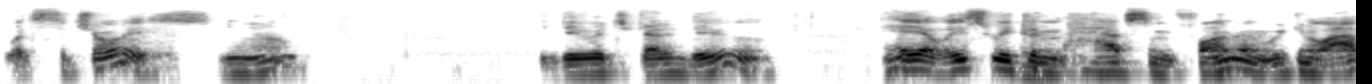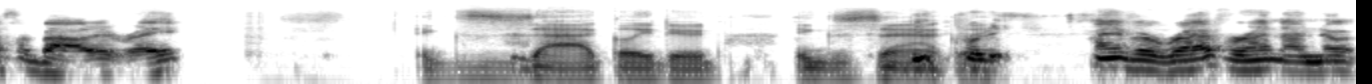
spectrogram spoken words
what's the choice, you know? You do what you got to do. Hey, at least we can have some fun and we can laugh about it, right? Exactly, dude. Be Exactly. pretty kind of irreverent. I know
